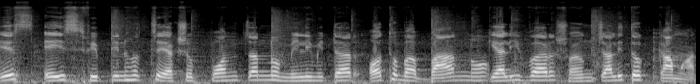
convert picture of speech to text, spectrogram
এস এইচ ফিফটিন হচ্ছে একশো পঞ্চান্ন মিলিমিটার অথবা বান্ন ক্যালিভার স্বয়ংচালিত কামান।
